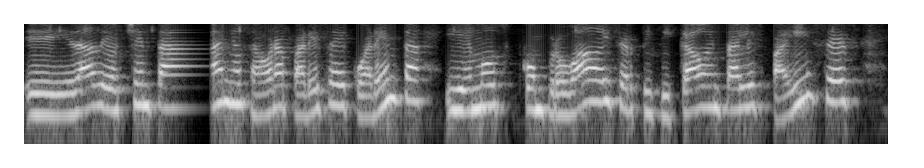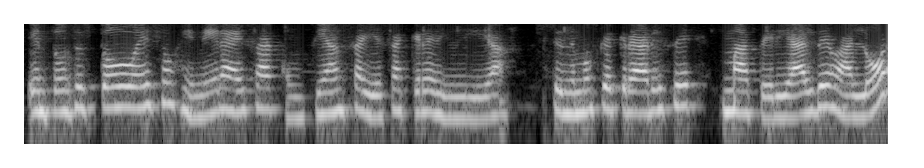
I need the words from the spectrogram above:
edad de 80 años, ahora parece de 40 y hemos comprobado y certificado en tales países. Entonces todo eso genera esa confianza y esa credibilidad. Tenemos que crear ese material de valor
